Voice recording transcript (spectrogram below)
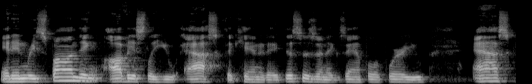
And in responding, obviously, you ask the candidate. This is an example of where you ask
